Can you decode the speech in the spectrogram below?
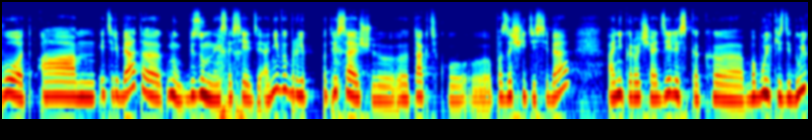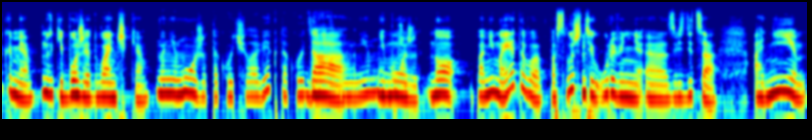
Вот, а эти ребята, ну, безумные соседи, они выбрали потрясающую э, тактику э, по защите себя. Они, короче, оделись как э, бабульки с дедульками, ну, такие божьи одуванчики. Но не может такой человек такой делать. Да, ну, не может. не может. Но помимо этого, послушайте уровень э, звездеца. Они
